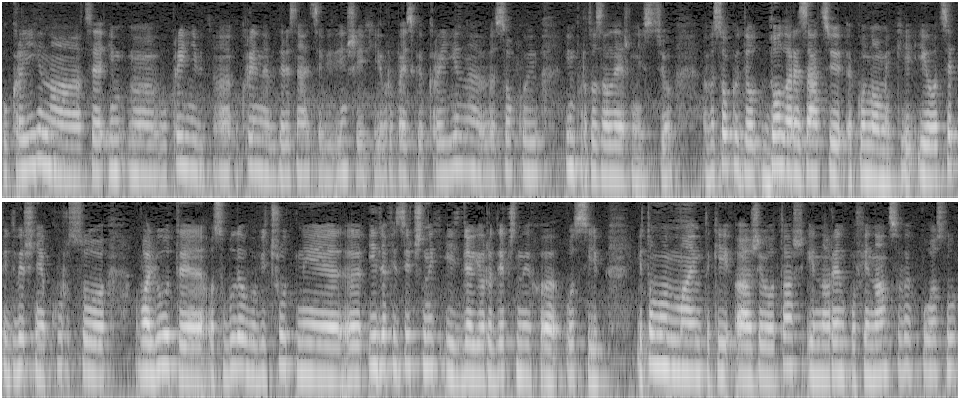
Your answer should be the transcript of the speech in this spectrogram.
Україна це е, в Україні е, Україна відрізняється від інших європейських країн високою імпортозалежністю, високою дол- доларизацією економіки. І оце підвищення курсу валюти особливо відчутне е, і для фізичних, і для юридичних е, осіб. І тому ми маємо такий ажіотаж і на ринку фінансових послуг,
